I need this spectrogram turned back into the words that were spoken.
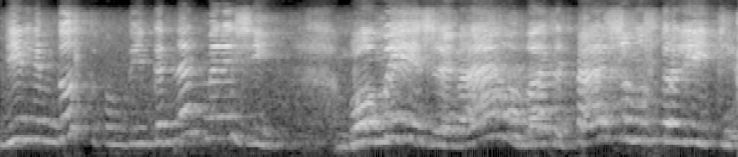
вільним доступом до інтернет-мережі. Бо ми живемо в 21 столітті.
